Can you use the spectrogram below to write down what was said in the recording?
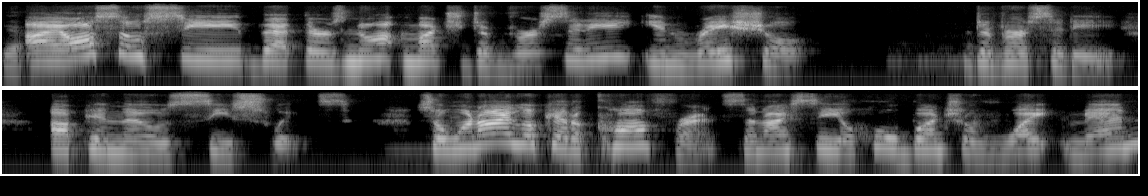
Yeah. I also see that there's not much diversity in racial diversity up in those C suites. So when I look at a conference and I see a whole bunch of white men,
